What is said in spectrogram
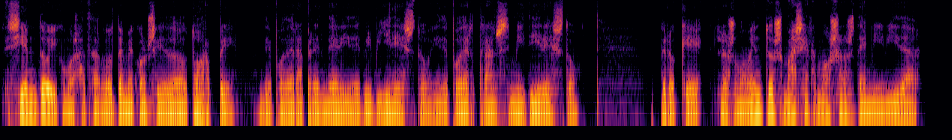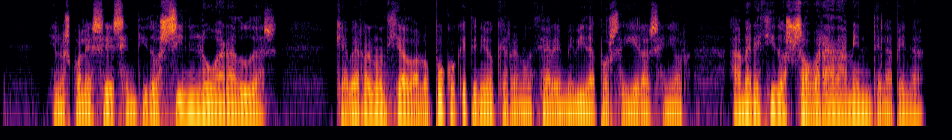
siento, y como sacerdote me considero torpe de poder aprender y de vivir esto y de poder transmitir esto, pero que los momentos más hermosos de mi vida en los cuales he sentido sin lugar a dudas que haber renunciado a lo poco que he tenido que renunciar en mi vida por seguir al Señor ha merecido sobradamente la pena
